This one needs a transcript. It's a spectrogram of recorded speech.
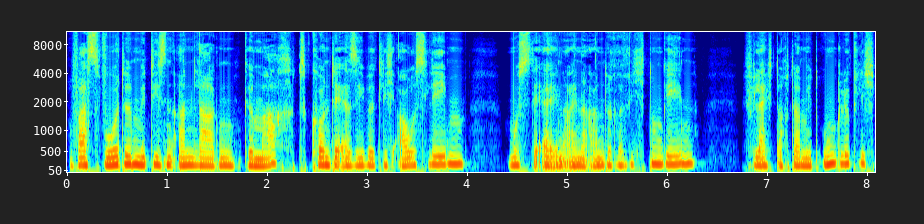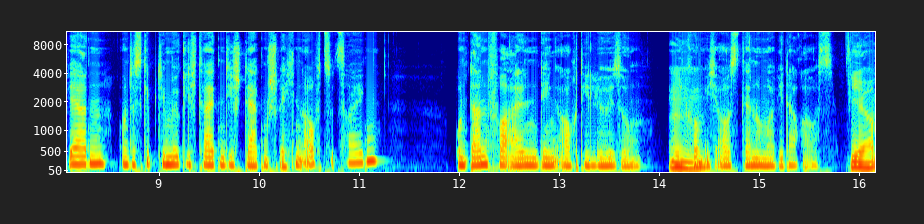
Was wurde mit diesen Anlagen gemacht? Konnte er sie wirklich ausleben? Musste er in eine andere Richtung gehen? Vielleicht auch damit unglücklich werden? Und es gibt die Möglichkeiten, die Stärken, Schwächen aufzuzeigen. Und dann vor allen Dingen auch die Lösung. Wie Mhm. komme ich aus der Nummer wieder raus? Ja,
